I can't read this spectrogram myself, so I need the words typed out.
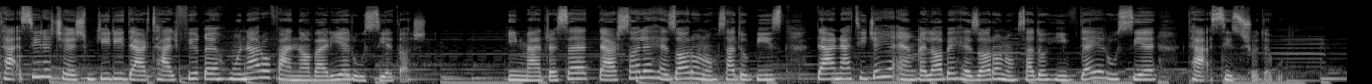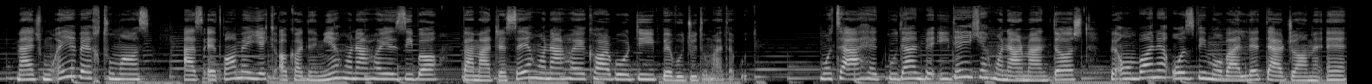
تأثیر چشمگیری در تلفیق هنر و فناوری روسیه داشت. این مدرسه در سال 1920 در نتیجه انقلاب 1917 روسیه تأسیس شده بود. مجموعه وختوماس از ادغام یک آکادمی هنرهای زیبا و مدرسه هنرهای کاربردی به وجود اومده بود. متعهد بودن به ایده‌ای که هنرمند داشت به عنوان عضوی مولد در جامعه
